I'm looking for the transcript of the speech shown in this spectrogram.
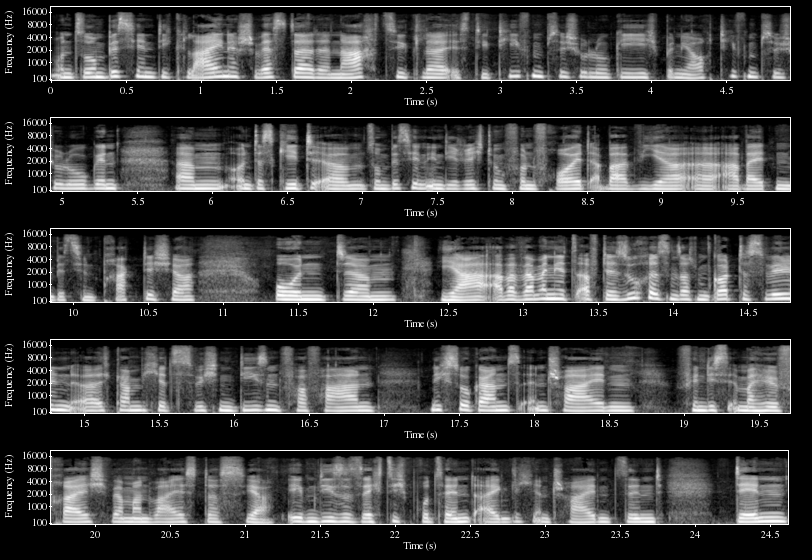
und so ein bisschen die kleine Schwester der Nachzügler ist die Tiefenpsychologie. Ich bin ja auch Tiefenpsychologin ähm, und das geht ähm, so ein bisschen in die Richtung von Freud, aber wir äh, arbeiten ein bisschen praktischer. Und ähm, ja, aber wenn man jetzt auf der Suche ist und sagt, um Gottes Willen, äh, ich kann mich jetzt zwischen diesen Verfahren nicht so ganz entscheiden, finde ich es immer hilfreich, wenn man weiß, dass ja eben diese 60 Prozent eigentlich entscheidend sind, denn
